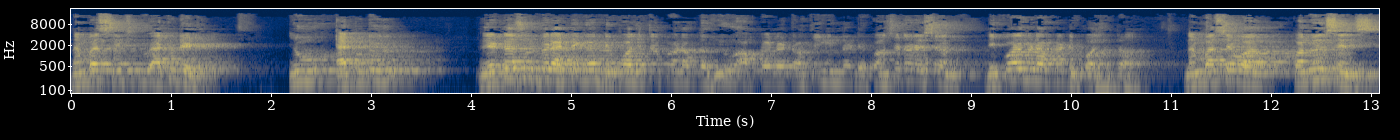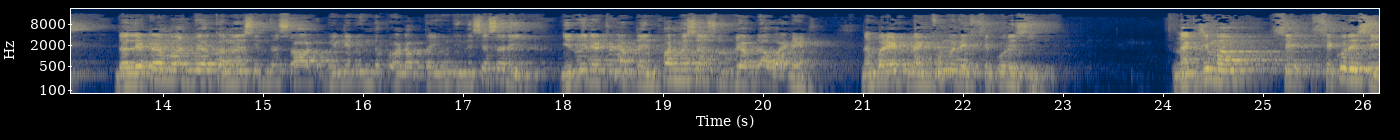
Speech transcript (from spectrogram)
Number six. You attitude. You attitude Letter should be writing a depositor point of the view after the talking in the consideration requirement of the depositor. Number seven, conventions. The letter must be a conveyance in the short, believe in the point of the necessary, irrelation of the information should be avoided. Number eight, maximum secrecy. Maximum se- secrecy.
